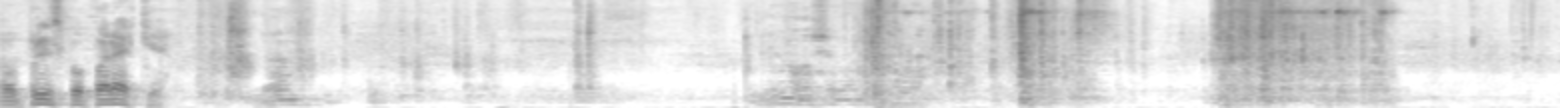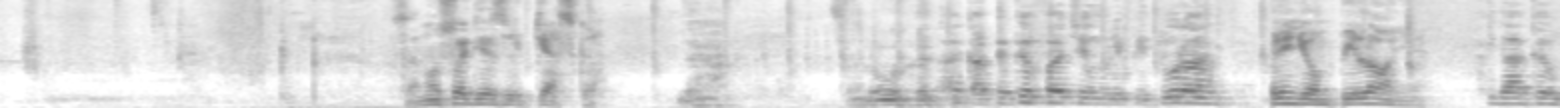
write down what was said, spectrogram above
Au prins pe pereche. Da. așa. Să nu se o dezlipească. Da. Să nu... Hai, ca pe când facem lipitura, Prinde un pilonie. dacă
